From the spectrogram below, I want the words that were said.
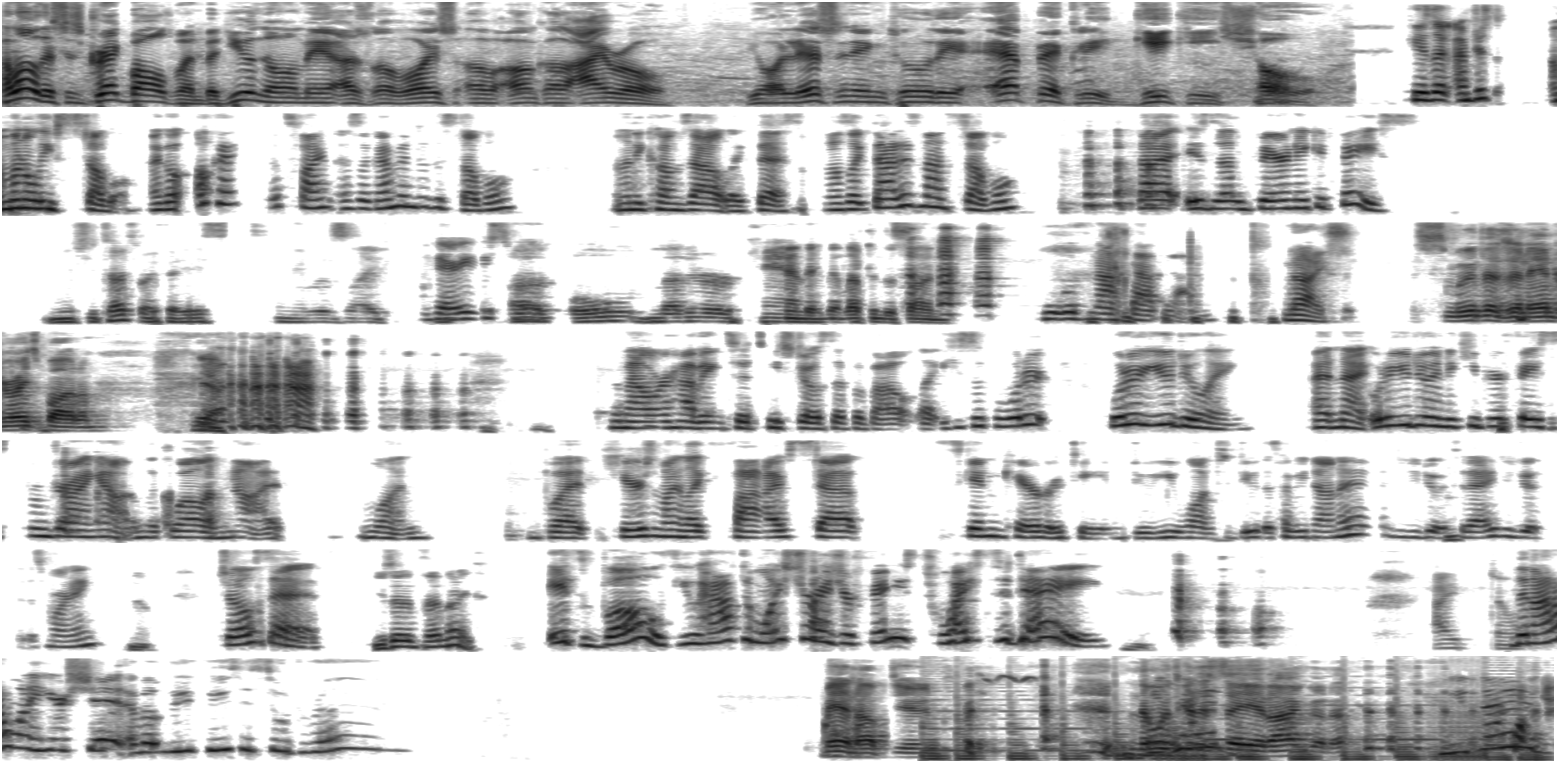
Hello, this is Greg Baldwin, but you know me as the voice of Uncle Iroh. You're listening to the epically geeky show. He's like, I'm just, I'm gonna leave stubble. I go, okay, that's fine. I was like, I'm into the stubble. And then he comes out like this. And I was like, that is not stubble. that is a bare naked face. And she touched my face, and it was like Very an smooth. old leather can that had been left in the sun. It was not that bad. Nice. Smooth as an android's bottom. yeah. So now we're having to teach Joseph about like he's like, what are what are you doing at night? What are you doing to keep your face from drying out? I'm like, well, I'm not one, but here's my like five step skincare routine. Do you want to do this? Have you done it? Did you do it hmm. today? Did you do it this morning? No. Joseph, You said it's that night. it's both. You have to moisturize your face twice a day. Hmm. I don't. Then I don't want to hear shit about my face is so dry. Man up, dude. no one's gonna say it. I'm gonna. You gotta,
